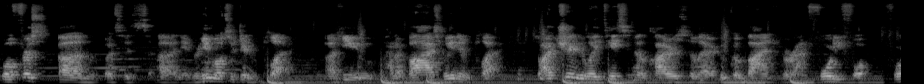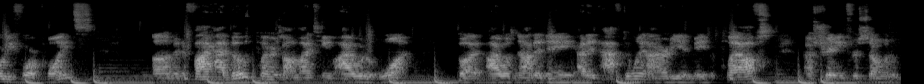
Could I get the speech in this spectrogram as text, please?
well, first, um, what's his uh, name? Raheem Mostert didn't play. Uh, he had a bye, so he didn't play. So I traded away Taysom Hill and Clyde Hilaire, who combined for around 44, 44 points. Um, and if I had those players on my team, I would have won. But I was not in a, I didn't have to win. I already had made the playoffs. I was trading for someone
